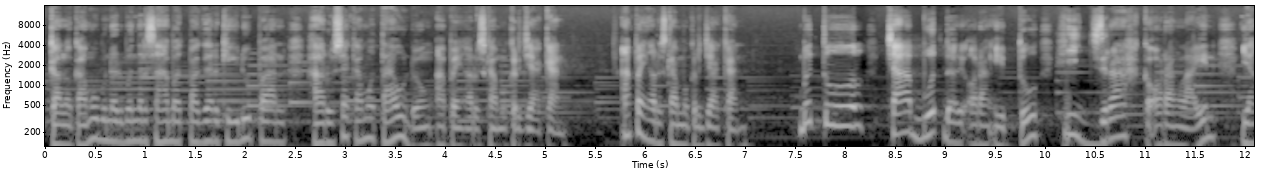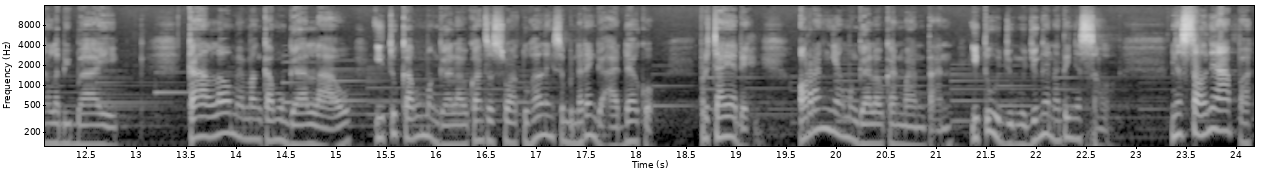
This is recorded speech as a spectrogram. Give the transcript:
kalau kamu benar-benar sahabat pagar kehidupan, harusnya kamu tahu dong apa yang harus kamu kerjakan. Apa yang harus kamu kerjakan? Betul, cabut dari orang itu, hijrah ke orang lain yang lebih baik. Kalau memang kamu galau, itu kamu menggalaukan sesuatu hal yang sebenarnya nggak ada kok. Percaya deh, orang yang menggalaukan mantan, itu ujung-ujungnya nanti nyesel. Nyeselnya apa?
